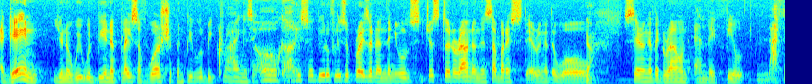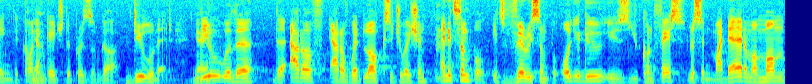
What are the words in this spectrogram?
again, you know, we would be in a place of worship and people would be crying and say, "Oh, God is so beautiful, He's so present," and then you will just turn around and then somebody's staring at the wall. Yeah. Staring at the ground, and they feel nothing. They can't Yeah. engage the presence of God. Deal with that. Yeah, Deal with the the out of out of wedlock situation and it's simple it's very simple all you do is you confess listen my dad and my mom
